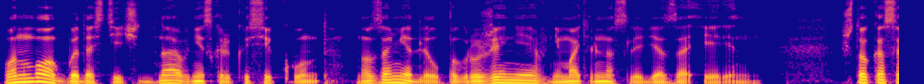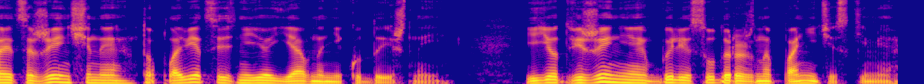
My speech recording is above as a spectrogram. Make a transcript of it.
Он мог бы достичь дна в несколько секунд, но замедлил погружение, внимательно следя за Эрин. Что касается женщины, то пловец из нее явно никудышный. Ее движения были судорожно-паническими,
